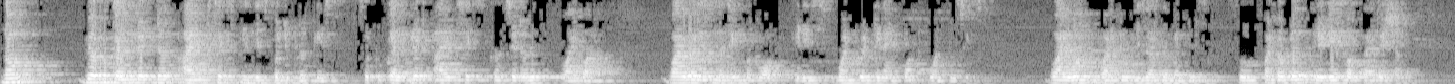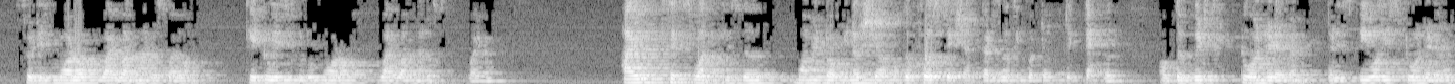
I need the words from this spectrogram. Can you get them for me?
Now we have to calculate the Ixx in this particular case. So to calculate Ixx, consider y bar. y bar is nothing but what? It is 129.126. y1, y2, these are the values. So find out the radius of gyration. So it is mod of y bar minus y1. k2 is equal to mod of y bar minus y2. Ixx1 is the moment of inertia of the first section that is nothing but a rectangle of the width 200 mm that is b1 is 200 mm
